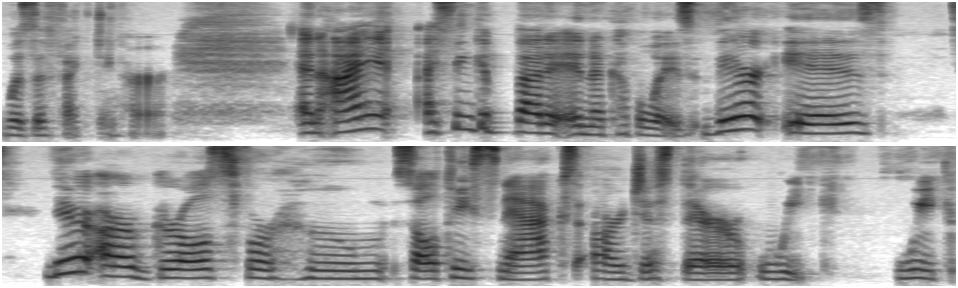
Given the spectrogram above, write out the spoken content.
was affecting her. And I I think about it in a couple ways. There is there are girls for whom salty snacks are just their week weak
